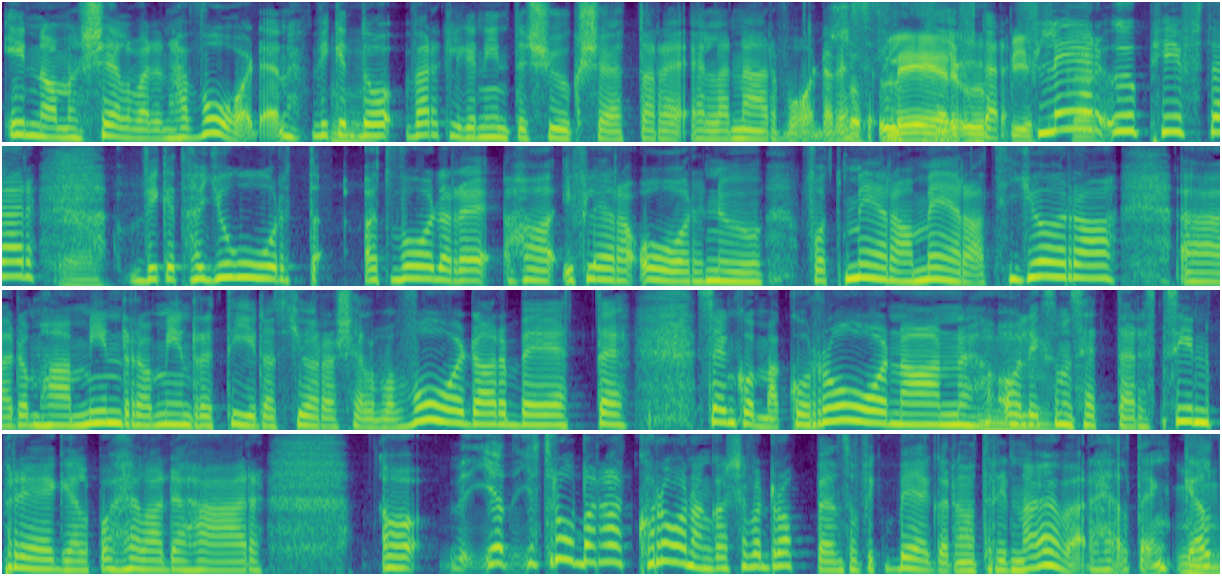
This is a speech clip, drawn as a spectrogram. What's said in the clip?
inom själva den här vården, vilket mm. då verkligen inte sjukskötare eller närvårdares Så fler uppgifter. uppgifter. Fler uppgifter, ja. vilket har gjort att vårdare har i flera år nu fått mer och mer att göra. Eh, de har mindre och mindre tid att göra själva vårdarbete. Sen kommer coronan mm. och liksom sätter sin prägel på hela det här. Jag, jag, tror bara att coronan kanske var droppen som fick bägaren att rinna över helt enkelt. Mm.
